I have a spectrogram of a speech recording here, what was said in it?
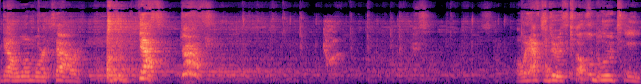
We got one more tower. Yes! Yes! All we have to do is kill the blue team.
